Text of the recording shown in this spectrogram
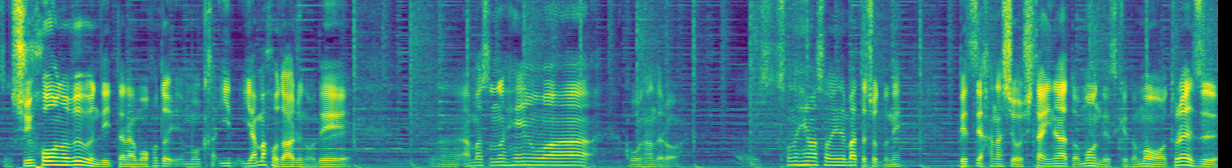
その手法の部分で言ったらもう本当もう山ほどあるので、うん、あんまその辺はこうなんだろうその辺はその辺でまたちょっとね別で話をしたいなと思うんですけども、とりあえず、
